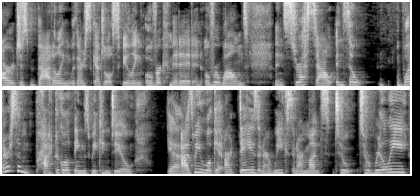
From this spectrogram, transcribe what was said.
are just battling with our schedules, feeling overcommitted and overwhelmed and stressed out. And so what are some practical things we can do yeah. as we look at our days and our weeks and our months to to really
